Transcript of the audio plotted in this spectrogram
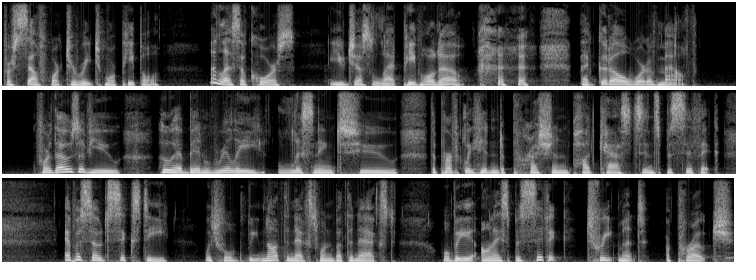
for self work to reach more people. Unless, of course, you just let people know. that good old word of mouth. For those of you who have been really listening to the Perfectly Hidden Depression podcasts in specific, episode 60, which will be not the next one, but the next, will be on a specific treatment approach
